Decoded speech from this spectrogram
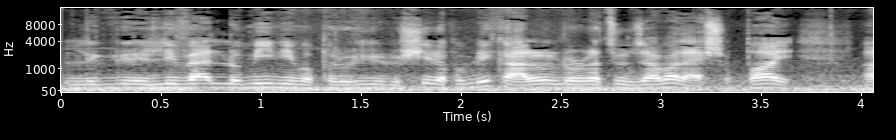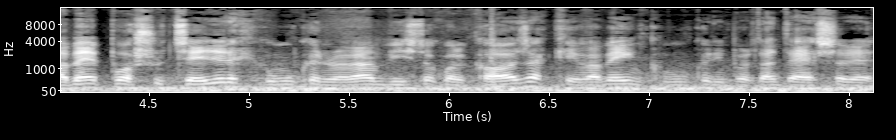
il livello minimo per riuscire a pubblicarlo lo raggiungiamo adesso. Poi, vabbè, può succedere che comunque non avevamo visto qualcosa, che va bene, comunque l'importante è essere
